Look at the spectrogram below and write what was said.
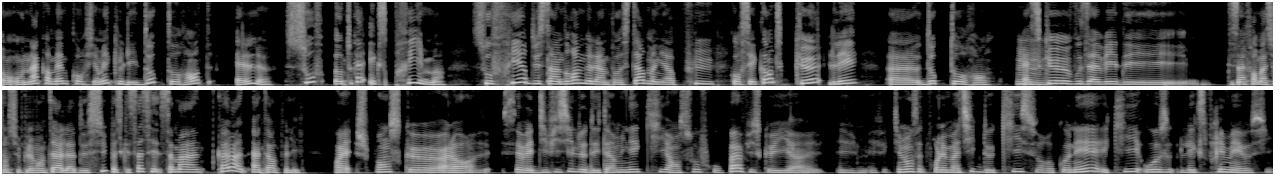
on a quand même confirmé que les doctorantes, elles, souffrent, en tout cas expriment souffrir du syndrome de l'imposteur de manière plus conséquente que les euh, doctorants. Est-ce mm. que vous avez des, informations supplémentaires là-dessus? Parce que ça, ça m'a quand même interpellée. Ouais, je pense que alors ça va être difficile de déterminer qui en souffre ou pas, puisqu'il y a effectivement cette problématique de qui se reconnaît et qui ose l'exprimer aussi.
